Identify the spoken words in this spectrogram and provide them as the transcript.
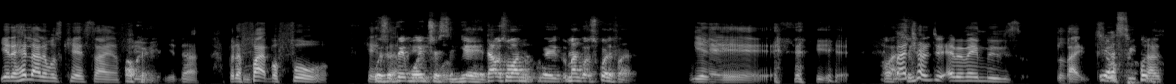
Yeah, the headliner was KSI and Okay. Fury. you know. But the fight before was a bit more Fury interesting. Yeah, that was one where the man got disqualified. Yeah, yeah, yeah. yeah. All Man right, so- trying to do MMA moves like two Yeah, or three times.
